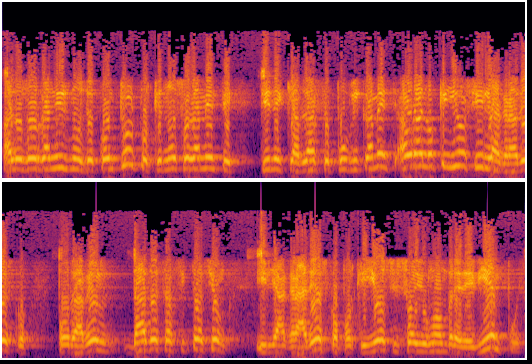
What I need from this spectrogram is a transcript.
a los organismos de control, porque no solamente tiene que hablarse públicamente. Ahora lo que yo sí le agradezco, por haber dado esa situación y le agradezco porque yo sí soy un hombre de bien, pues,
